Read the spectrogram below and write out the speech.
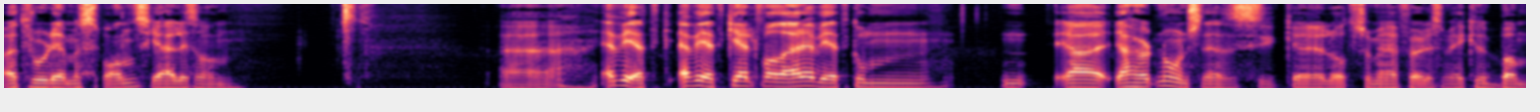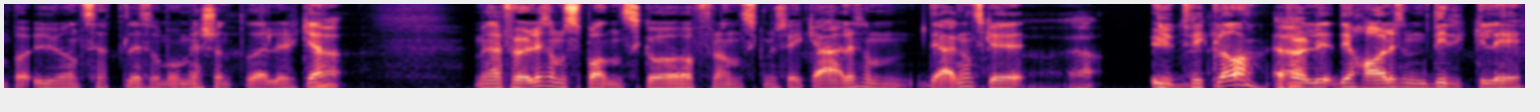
Og jeg tror det med spansk er liksom jeg, vet, jeg vet ikke helt hva det er. Jeg vet ikke om jeg, jeg har hørt noen kinesiske låter som jeg føler som jeg kunne bumpa uansett liksom om jeg skjønte det eller ikke. Ja, Men jeg føler liksom spansk og fransk musikk er liksom De er ganske ja. utvikla, da. Jeg Ja. føler de har liksom virkelig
